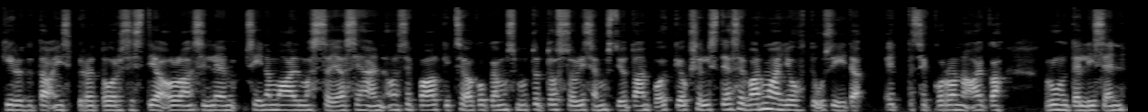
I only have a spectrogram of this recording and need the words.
kirjoitetaan inspiratorisesti ja ollaan siinä maailmassa ja sehän on se palkitseva kokemus, mutta tuossa oli semmoista jotain poikkeuksellista ja se varmaan johtuu siitä, että se korona-aika ruunteli sen,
